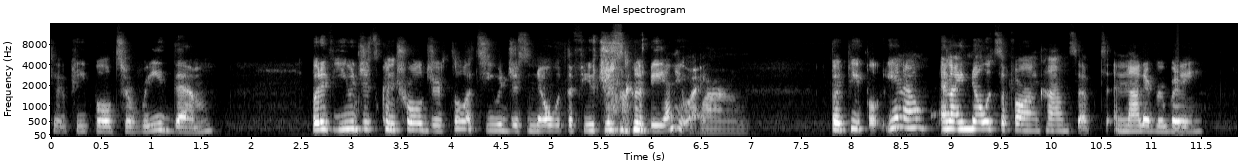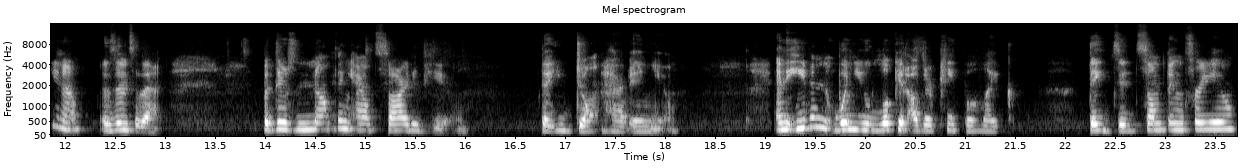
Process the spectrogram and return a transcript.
to people to read them but if you just controlled your thoughts you would just know what the future is going to be anyway Wow. but people, you know, and I know it's a foreign concept and not everybody, you know, is into that. But there's nothing outside of you that you don't have in you. And even when you look at other people like they did something for you,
